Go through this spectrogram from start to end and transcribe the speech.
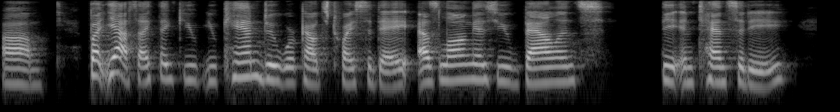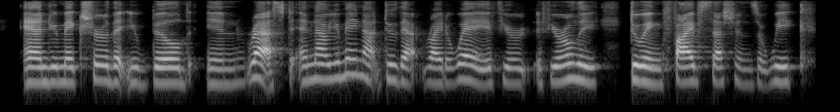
Um, but yes, I think you you can do workouts twice a day as long as you balance the intensity and you make sure that you build in rest. And now you may not do that right away if you're if you're only doing 5 sessions a week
